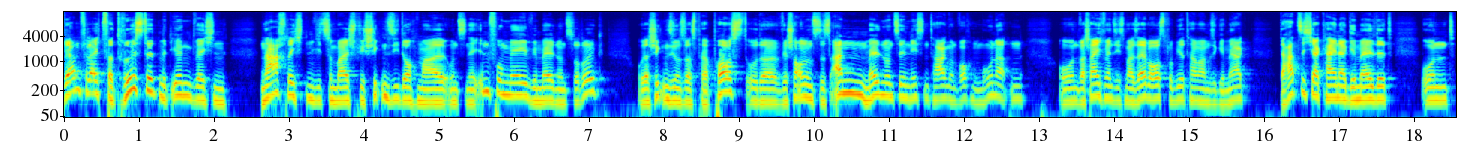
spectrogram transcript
werden vielleicht vertröstet mit irgendwelchen Nachrichten, wie zum Beispiel, schicken Sie doch mal uns eine Infomail, wir melden uns zurück. Oder schicken Sie uns was per Post oder wir schauen uns das an, melden uns in den nächsten Tagen und Wochen, Monaten. Und wahrscheinlich, wenn Sie es mal selber ausprobiert haben, haben Sie gemerkt, da hat sich ja keiner gemeldet und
